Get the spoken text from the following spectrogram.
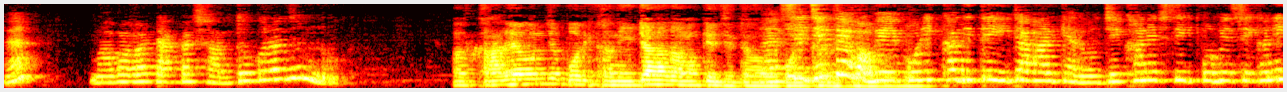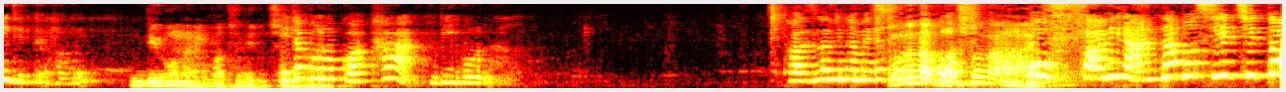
হ্যাঁ? মা বাবার টাকা সাধ্য করার জন্য? আর পরীক্ষা নেই এটা আমাকে যেতে হবে হ্যাঁ, সে যেতে হবে পরীক্ষা দিতে ইটা কেন? যেখানে সিট পড়বে সেখানেই যেতে হবে। দিব না বছর ইচ্ছা এটা কোনো কথা দিব না। ফাজলামি না মেরে শোনো না বসো না। উফ আমি রান্না বসিয়েছি তো।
